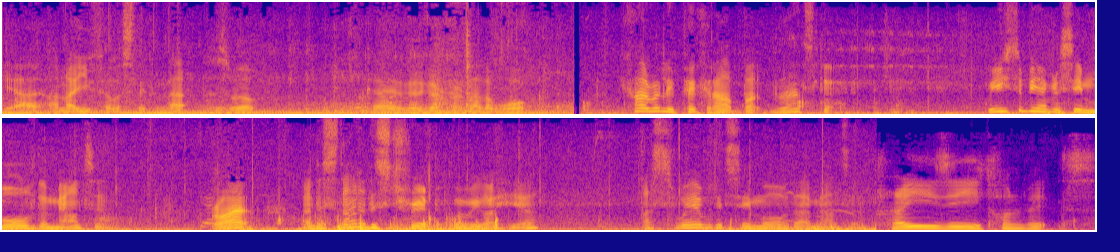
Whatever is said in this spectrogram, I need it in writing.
Yeah, I know you fell asleep in that as well. Okay, we're gonna go for another walk. You can't really pick it up, but that's the. We used to be able to see more of the mountain, right? At the start of this trip, when we got here, I swear we could see more of that mountain. Crazy convicts.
